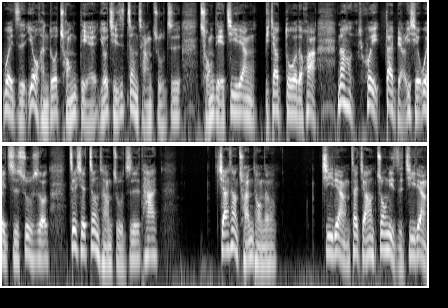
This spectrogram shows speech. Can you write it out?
位置又很多重叠，尤其是正常组织重叠剂量比较多的话，那会代表一些未知数，是说这些正常组织它加上传统的剂量，再加上重粒子剂量，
